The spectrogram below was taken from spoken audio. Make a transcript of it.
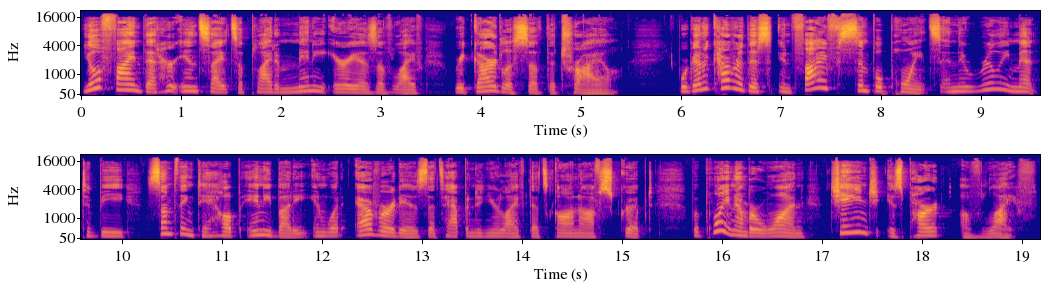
You'll find that her insights apply to many areas of life, regardless of the trial. We're going to cover this in five simple points, and they're really meant to be something to help anybody in whatever it is that's happened in your life that's gone off script. But point number one change is part of life.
